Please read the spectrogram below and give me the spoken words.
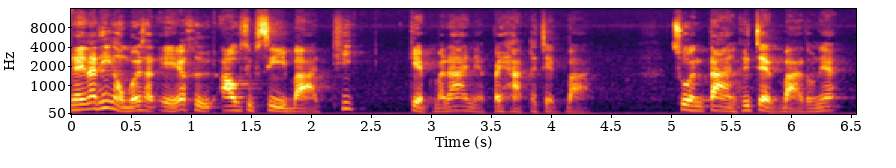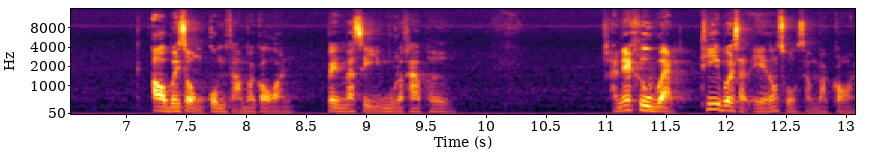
ในหน้าที่ของบริษัท A ก็คือเอา 14 บาทที่เก็บมาได้เนี่ยไปหักกับ 7 บาท ส่วนต่างคือ 7 บาทตรงเนี้ยเอาไปส่งกรมสรรพากรเป็นภาษีมูลค่าเพิ่ม อันนี้คือแวดที่บริษัท A ต้องส่งสรรพากร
